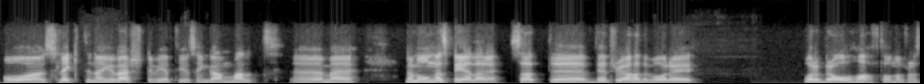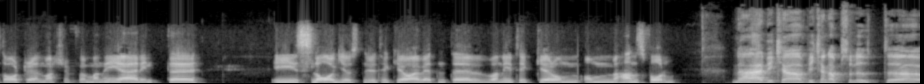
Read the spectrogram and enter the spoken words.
Och släkten är ju värst, det vet vi ju sedan gammalt. Eh, med, med många spelare. Så att eh, det tror jag hade varit, varit bra att ha haft honom från start i den matchen. För Mané är inte i slag just nu tycker jag. Jag vet inte vad ni tycker om, om hans form. Nej, vi kan, vi kan absolut eh,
